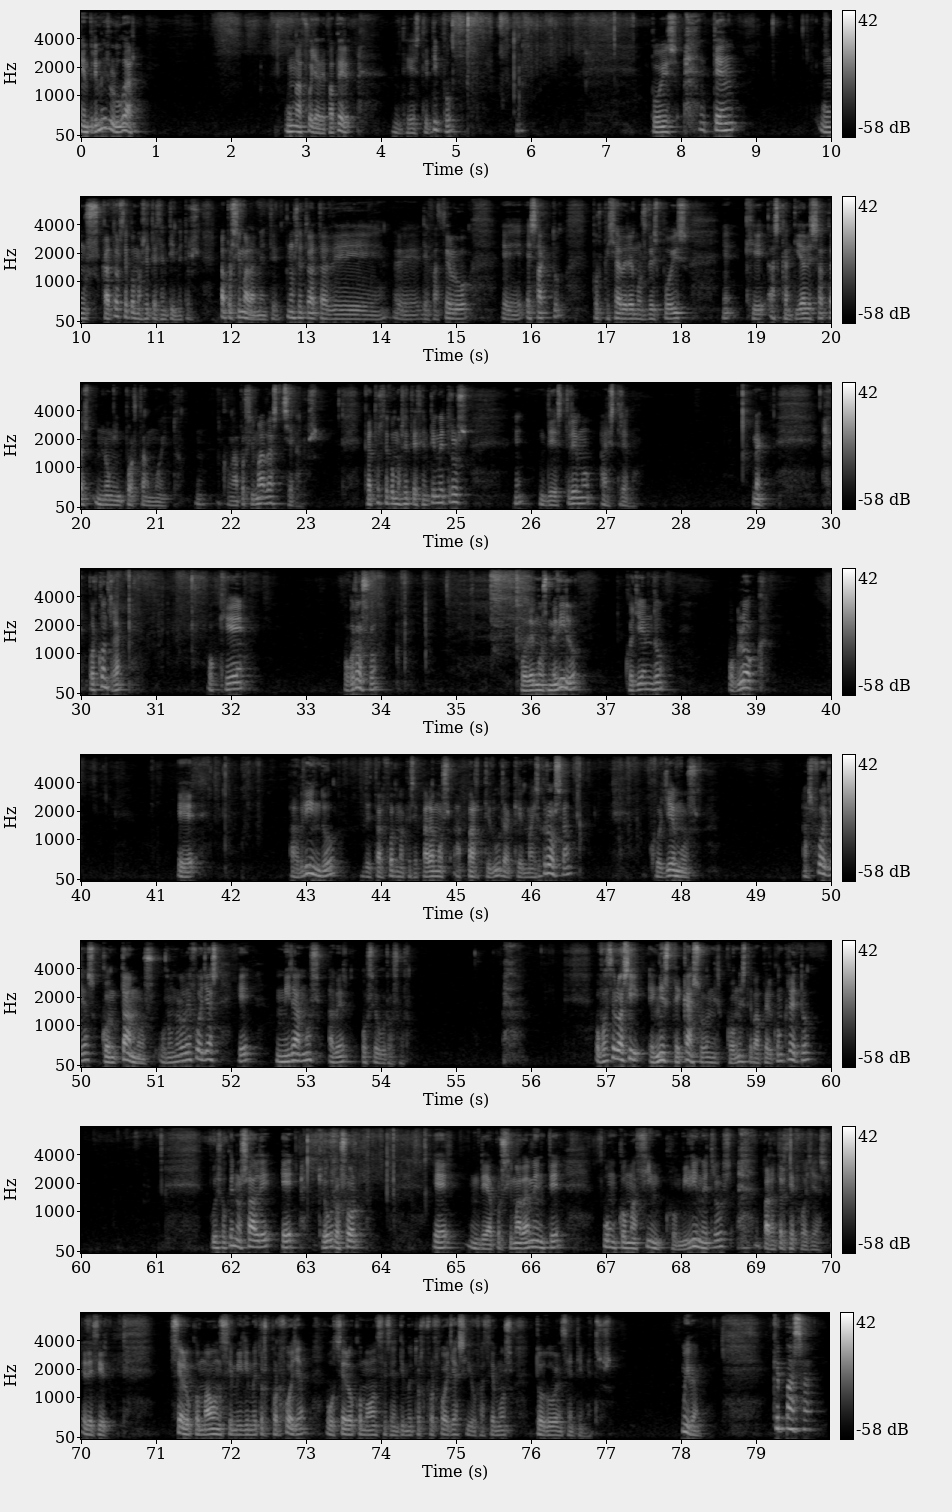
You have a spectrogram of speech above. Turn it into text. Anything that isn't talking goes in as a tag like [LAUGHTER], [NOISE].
En primeiro lugar, unha folla de papel de este tipo pois ten uns 14,7 centímetros aproximadamente. Non se trata de, eh, de facelo eh, exacto, porque xa veremos despois eh, que as cantidades exactas non importan moito. Con aproximadas, cheganos. 14,7 centímetros de extremo a extremo. Ben, Por contra, o que é o grosso, podemos medilo collendo o bloc e abrindo, de tal forma que separamos a parte dura que é máis grosa, collemos as follas, contamos o número de follas e miramos a ver o seu grosor. O facelo así, en este caso, con este papel concreto, pois o que nos sale é que o grosor é de aproximadamente 1,5 milímetros para 13 follas, é dicir, 0,11 milímetros por folla ou 0,11 centímetros por folla se o facemos todo en centímetros. Moi ben, que pasa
